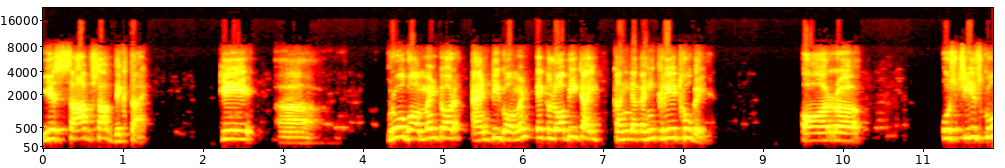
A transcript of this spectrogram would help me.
ये साफ़ साफ़ दिखता है कि प्रो गवर्नमेंट और एंटी गवर्नमेंट एक लॉबी टाइप कहीं ना कहीं क्रिएट हो गई है। और उस चीज़ को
